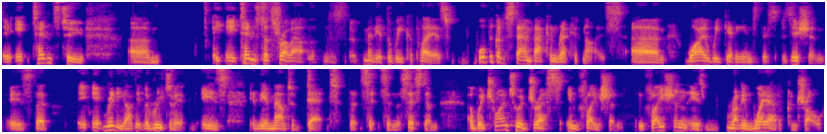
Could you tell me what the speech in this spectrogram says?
it, it tends to um, it, it, tends to throw out many of the weaker players. What we've got to stand back and recognise um, why are we getting into this position is that it, it, really, I think the root of it is in the amount of debt that sits in the system. And we're trying to address inflation. Inflation is running way out of control.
